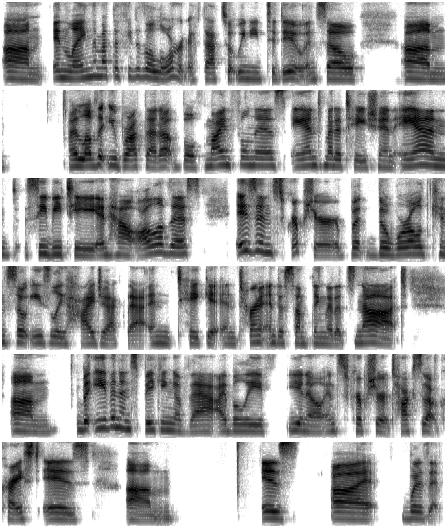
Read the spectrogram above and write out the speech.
um, and laying them at the feet of the lord if that's what we need to do and so um, I love that you brought that up, both mindfulness and meditation and CBT, and how all of this is in scripture, but the world can so easily hijack that and take it and turn it into something that it's not. Um, but even in speaking of that, I believe, you know, in scripture, it talks about Christ is, um, is, uh, what is it?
